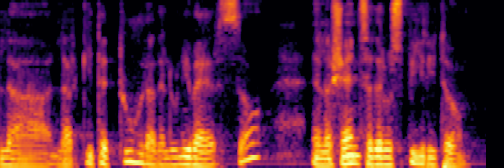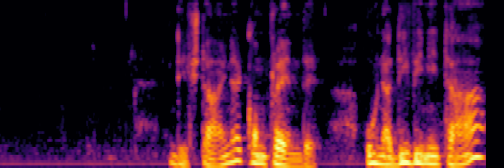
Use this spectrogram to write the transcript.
la, l'architettura dell'universo nella scienza dello spirito di Steiner comprende una divinità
